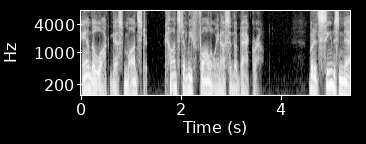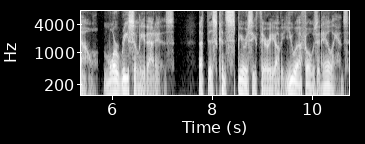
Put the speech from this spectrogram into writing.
and the Loch Ness Monster, constantly following us in the background. But it seems now, more recently that is, that this conspiracy theory of UFOs and aliens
